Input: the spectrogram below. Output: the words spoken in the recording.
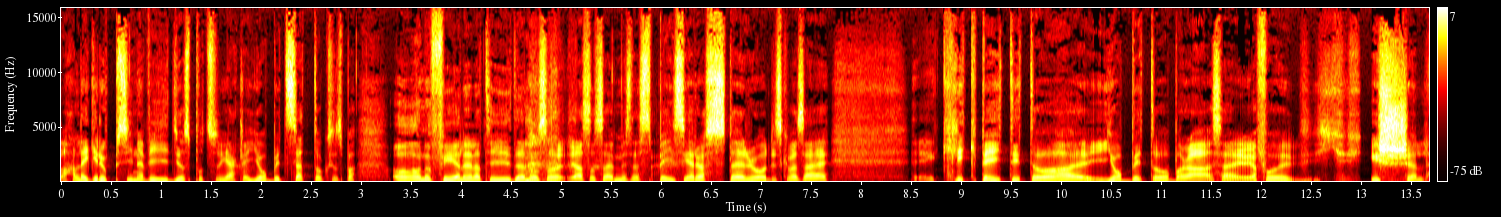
han lägger upp sina videos på ett så jäkla jobbigt sätt också. Så bara, Åh, han har fel hela tiden och så, alltså så här med sina spaciga röster och det ska vara så här eh, clickbaitigt och eh, jobbigt och bara så här, jag får yrsel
